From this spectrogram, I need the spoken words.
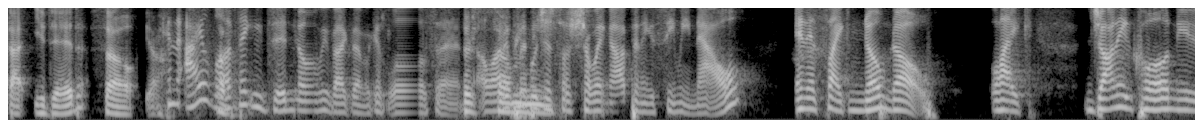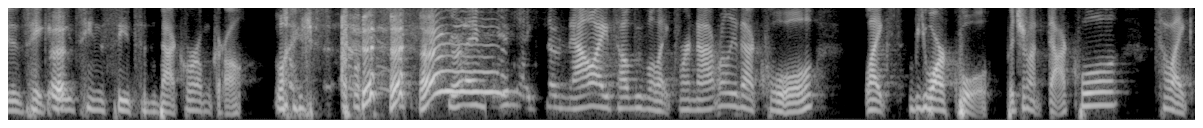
that you did. So yeah, And I love that you did know me back then because listen, There's a lot so of people many- just are showing up and they see me now. And it's like, no, no. Like Johnny Cole needed to take Uh. 18 seats in the back room, girl. Like, so, you know I mean? Like, so now I tell people, like, we're not really that cool. Like, you are cool, but you're not that cool to like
